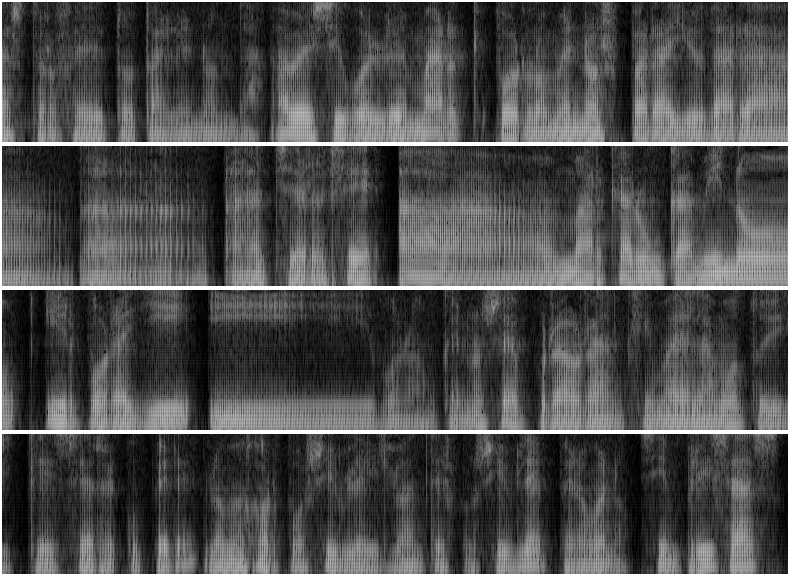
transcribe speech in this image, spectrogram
catástrofe total en Honda. A ver si vuelve Mark, por lo menos para ayudar a, a, a HRC a marcar un camino, ir por allí y bueno, aunque no sea por ahora encima de la moto y que se recupere lo mejor posible y lo antes posible, pero bueno, sin prisas,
